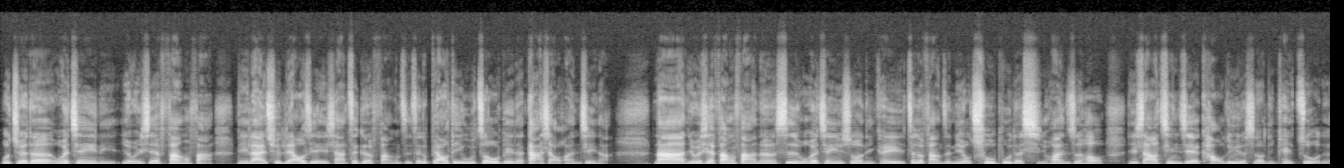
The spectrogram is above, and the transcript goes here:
我觉得我会建议你有一些方法，你来去了解一下这个房子这个标的物周边的大小环境啊。那有一些方法呢，是我会建议说，你可以这个房子你有初步的喜欢之后，你想要进阶考虑的时候，你可以做的。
